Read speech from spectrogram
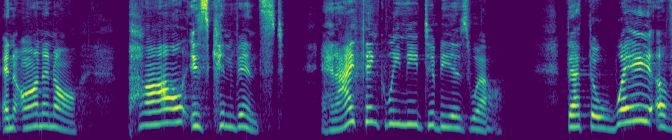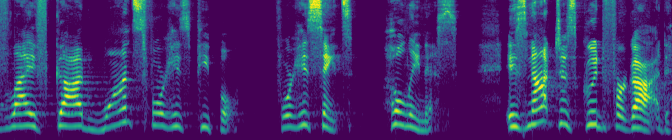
and on and on. Paul is convinced, and I think we need to be as well, that the way of life God wants for his people, for his saints, holiness, is not just good for God,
